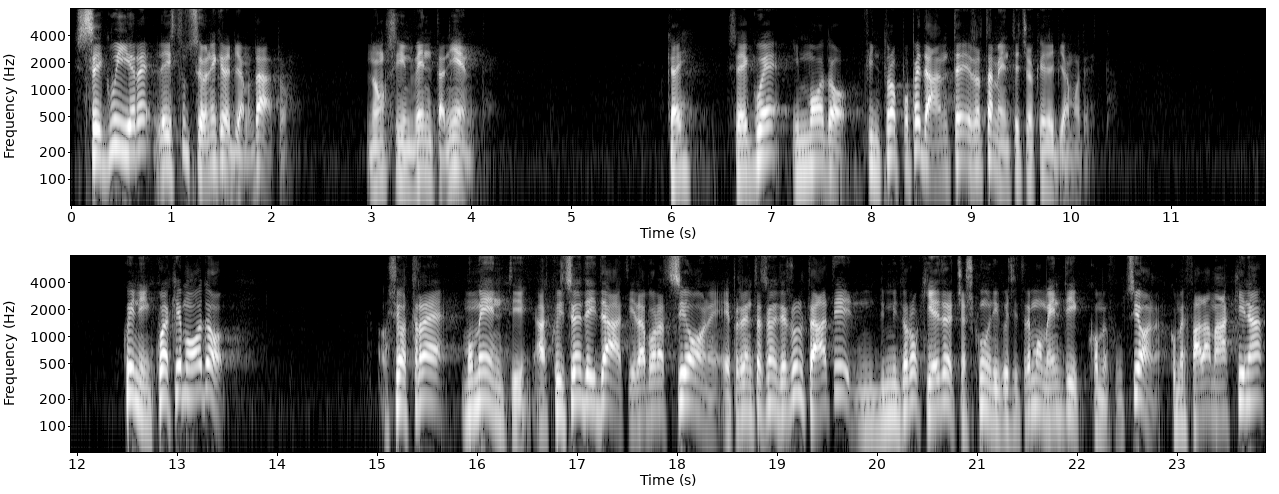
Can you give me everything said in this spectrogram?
seguire le istruzioni che le abbiamo dato. Non si inventa niente. Okay? Segue in modo fin troppo pedante esattamente ciò che gli abbiamo detto. Quindi in qualche modo se ho tre momenti, acquisizione dei dati, elaborazione e presentazione dei risultati, mi dovrò chiedere ciascuno di questi tre momenti come funziona, come fa la macchina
